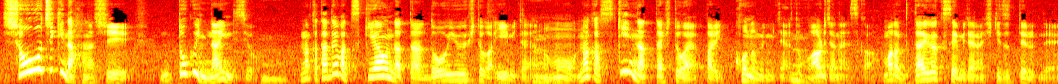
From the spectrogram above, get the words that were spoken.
正直な話特にないんですよ。なんか例えば付き合うんだったらどういう人がいいみたいなのも、なんか好きになった人がやっぱり好みみたいなとこあるじゃないですか、まだ大学生みたいなの引きずってるんで。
